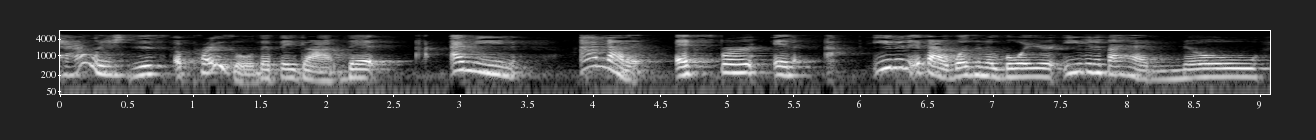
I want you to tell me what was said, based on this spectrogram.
challenged this appraisal that they got that, I mean, I'm not an expert and even if I wasn't a lawyer, even if I had no,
